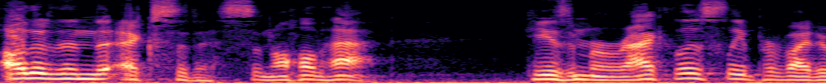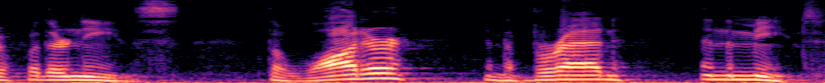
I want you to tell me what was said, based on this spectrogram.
other than the Exodus and all that. He has miraculously provided for their needs the water and the bread and the meat.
